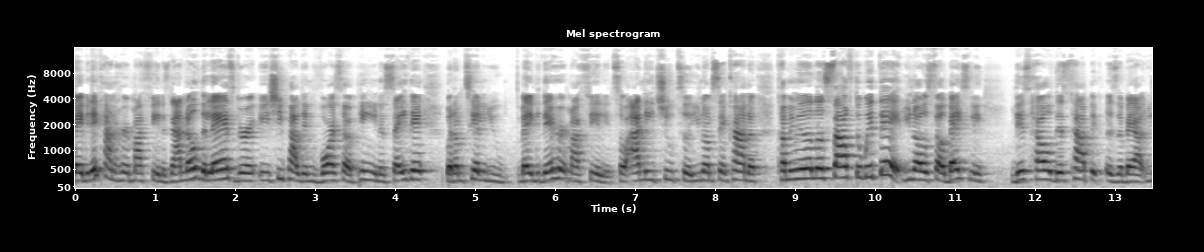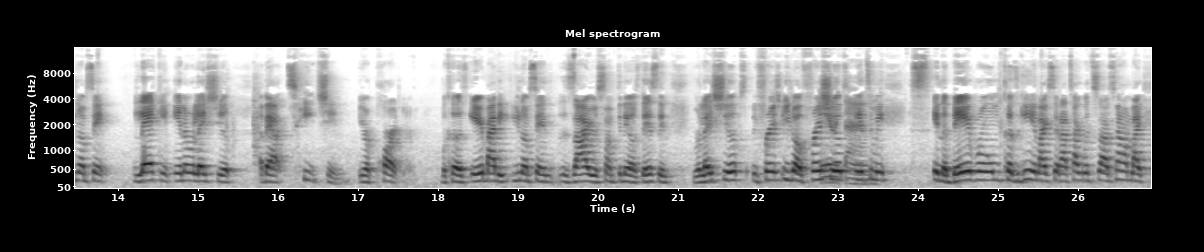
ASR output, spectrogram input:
baby, they kind of hurt my feelings. Now I know the last girl, eh, she probably didn't voice her opinion and say that, but I'm telling you, baby, they hurt my feelings. So I need you to, you know, what I'm saying, kind of come in a little softer with that, you know. So basically, this whole this topic is about, you know, I'm saying, lacking in a relationship about teaching your partner because everybody, you know what I'm saying, desires something else. That's in relationships, friends, you know, friendships, Everything. intimate, in the bedroom. Because again, like I said, I talk about this all the time. Like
